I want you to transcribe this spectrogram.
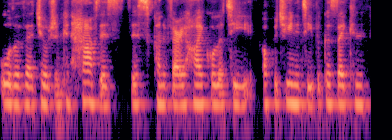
all of their children can have this this kind of very high quality opportunity because they can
